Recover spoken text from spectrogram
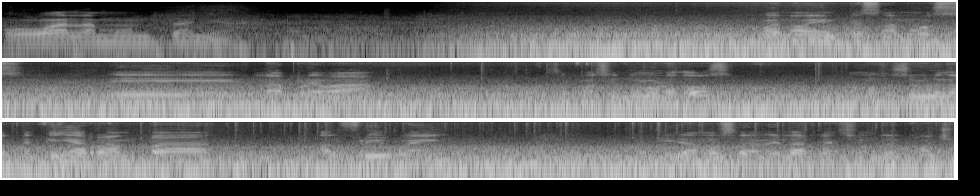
o a la montaña. Bueno, empezamos eh, la prueba secuencia número 2. Vamos a subir una pequeña rampa al freeway y vamos a ver la reacción del coche,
